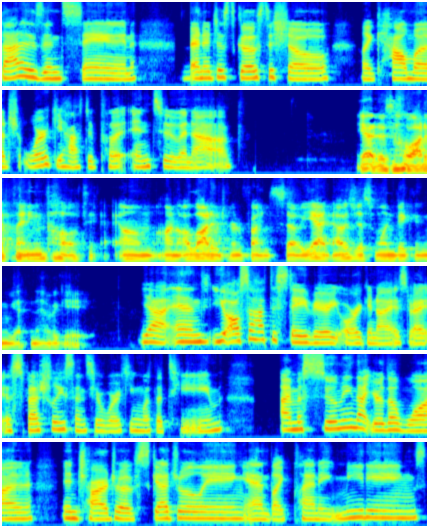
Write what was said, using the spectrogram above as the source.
that is insane. And it just goes to show like how much work you have to put into an app. Yeah, there's a lot of planning involved um, on a lot of different fronts. So yeah, that was just one big thing we had to navigate. Yeah, and you also have to stay very organized, right? Especially since you're working with a team. I'm assuming that you're the one in charge of scheduling and like planning meetings,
